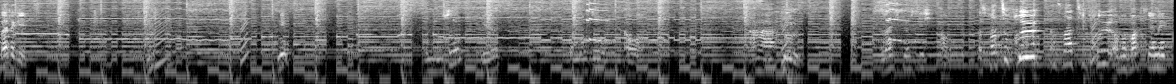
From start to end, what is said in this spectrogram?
Weiter geht's. Nee. Und nur so? Hier. Und nur so. Aua. Ah, hm. Vielleicht möchte ich... Au. Das war zu früh. Das war zu früh, aber macht ja nichts.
